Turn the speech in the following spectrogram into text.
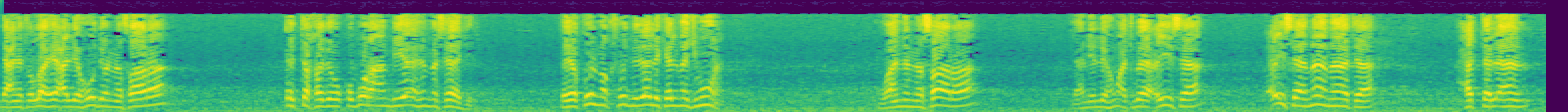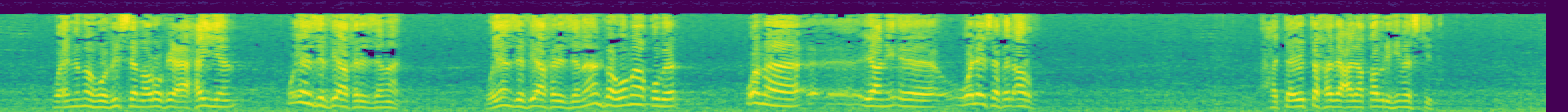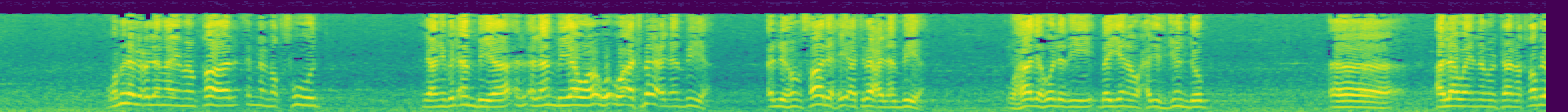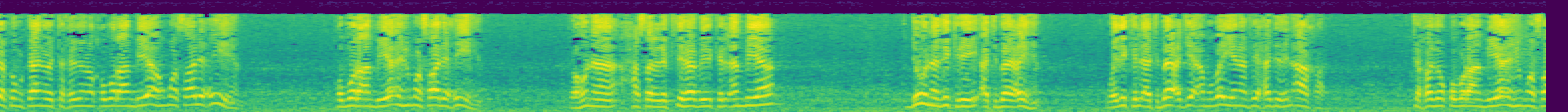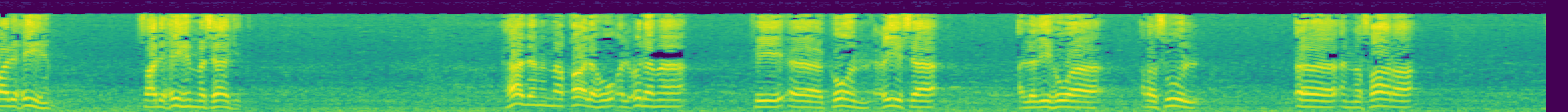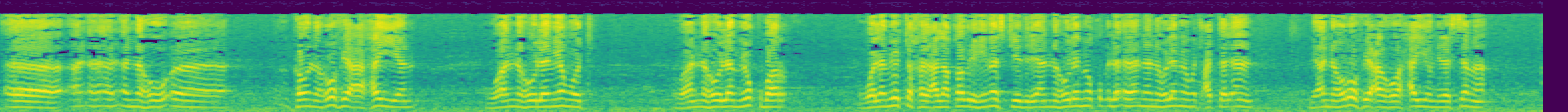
لعنة الله على اليهود والنصارى اتخذوا قبور أنبيائهم مساجد. فيكون المقصود بذلك المجموع. وأن النصارى يعني اللي هم أتباع عيسى عيسى ما مات حتى الآن وإنما هو في السماء رفع حيا وينزل في آخر الزمان. وينزل في آخر الزمان فهو ما قبر وما يعني وليس في الأرض حتى يتخذ على قبره مسجد. ومن العلماء من قال إن المقصود يعني بالأنبياء الأنبياء وأتباع الأنبياء اللي هم صالحي أتباع الأنبياء. وهذا هو الذي بينه حديث جندب. آه ألا وإن من كان قبلكم كانوا يتخذون قبور أنبيائهم وصالحيهم. قبور أنبيائهم وصالحيهم. فهنا حصل الاكتفاء بذكر الأنبياء دون ذكر أتباعهم. وذكر الأتباع جاء مبينا في حديث آخر. اتخذوا قبور أنبيائهم وصالحيهم. صالحيهم مساجد. هذا مما قاله العلماء في آه، كون عيسى الذي هو رسول آه النصارى أنه آه كونه رفع حيا وأنه لم يمت وأنه لم يقبر ولم يتخذ على قبره مسجد لأنه لم لأنه لم يمت حتى الآن لأنه رفع وهو حي إلى السماء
